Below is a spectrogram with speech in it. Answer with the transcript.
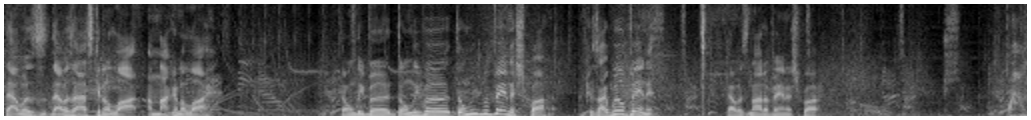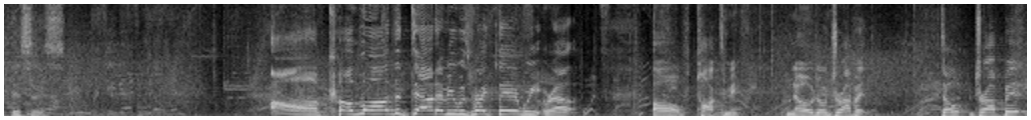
That was that was asking a lot. I'm not gonna lie. Don't leave a don't leave a don't leave a vanish spot because I will van it. That was not a vanish spot. Wow, this is. Oh come on! The down heavy was right there. We, we're out. Oh, talk to me. No, don't drop it. Don't drop it.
